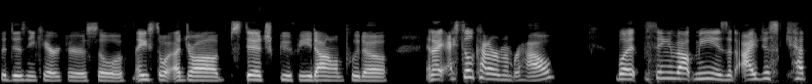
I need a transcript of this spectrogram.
the Disney characters. So I used to I draw Stitch, Goofy, Donald, Pluto, and I, I still kind of remember how. But the thing about me is that I just kept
